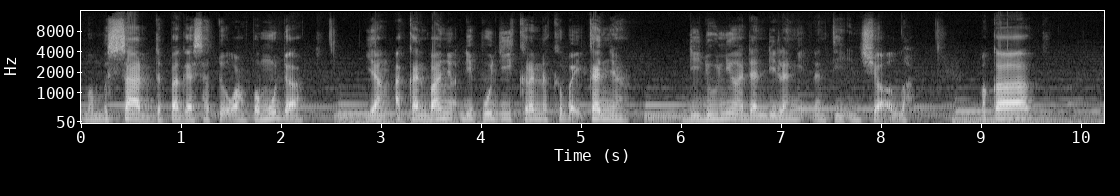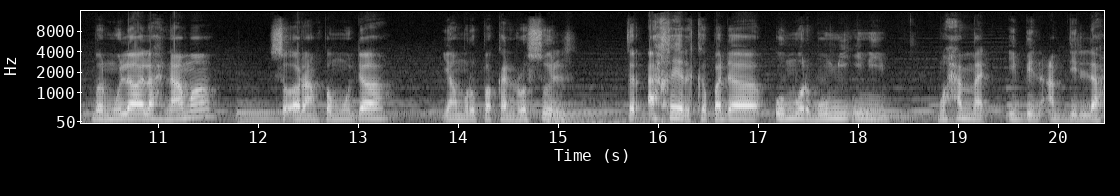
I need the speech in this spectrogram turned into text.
membesar sebagai satu orang pemuda yang akan banyak dipuji kerana kebaikannya di dunia dan di langit nanti insya-Allah. Maka bermulalah nama seorang pemuda yang merupakan rasul terakhir kepada umur bumi ini Muhammad ibn Abdullah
